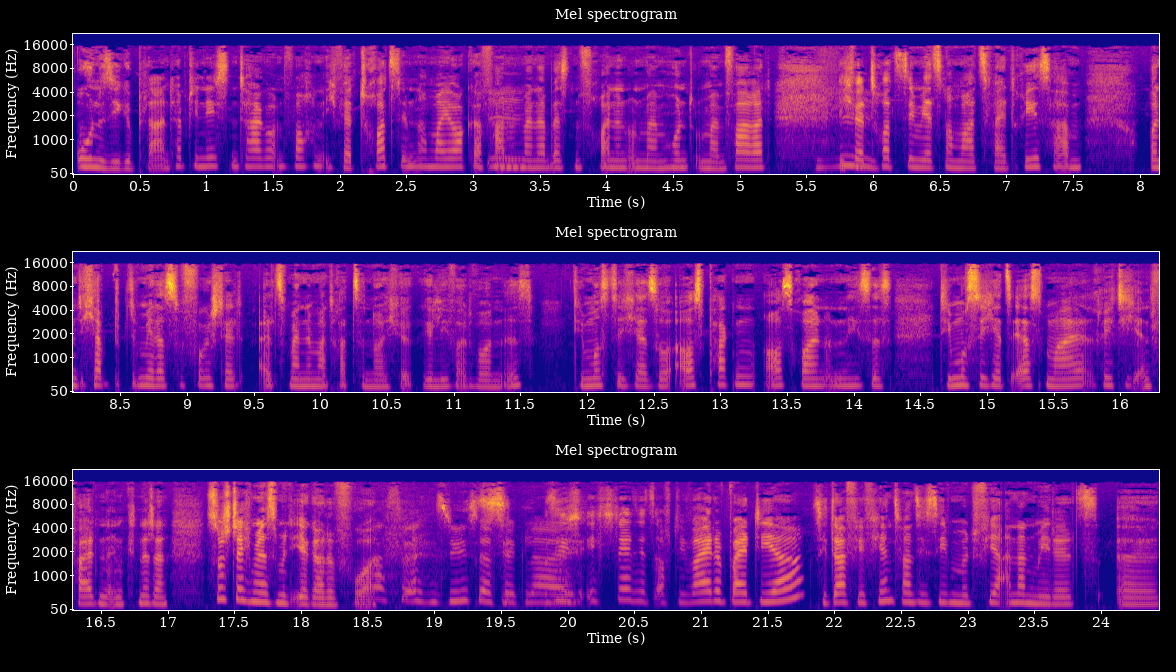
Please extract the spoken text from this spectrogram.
ohne sie geplant habe die nächsten Tage und Wochen. Ich werde trotzdem nach Mallorca fahren mhm. mit meiner besten Freundin und meinem Hund und meinem Fahrrad. Mhm. Ich werde trotzdem jetzt noch mal zwei Drehs haben und ich habe mir das so vorgestellt, als meine Matratze neu geliefert worden ist. Die musste ich ja so auspacken, ausrollen und dann hieß es, die musste ich jetzt erstmal richtig entfalten, entknittern. So stelle ich mir das mit ihr gerade vor. Was für ein süßer Vergleich. Sie, ich stelle sie jetzt auf die Weide bei dir. Sie darf hier 24/7 mit vier anderen Mädels äh,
